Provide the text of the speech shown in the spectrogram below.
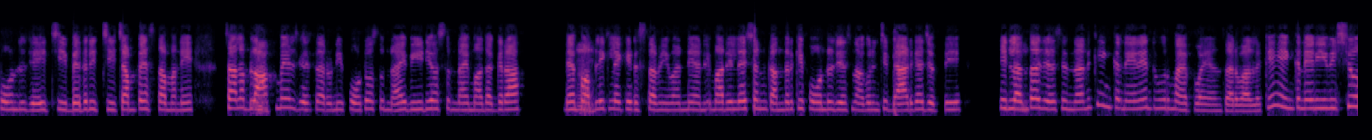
ఫోన్లు చేయించి బెదిరించి చంపేస్తామని చాలా బ్లాక్ మెయిల్ చేశారు. నీ ఫొటోస్ ఉన్నాయి వీడియోస్ ఉన్నాయి మా దగ్గర. మేము. పబ్లిక్ లెక్కిస్తాం ఇవన్నీ అని మా రిలేషన్కి అందరికి ఫోన్లు చేసి నా గురించి బ్యాడ్గా చెప్పి ఇట్లంతా చేసిన దానికి ఇంకా నేనే దూరం అయిపోయాను సార్ వాళ్ళకి. ఇంకా నేను ఈ విషయం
